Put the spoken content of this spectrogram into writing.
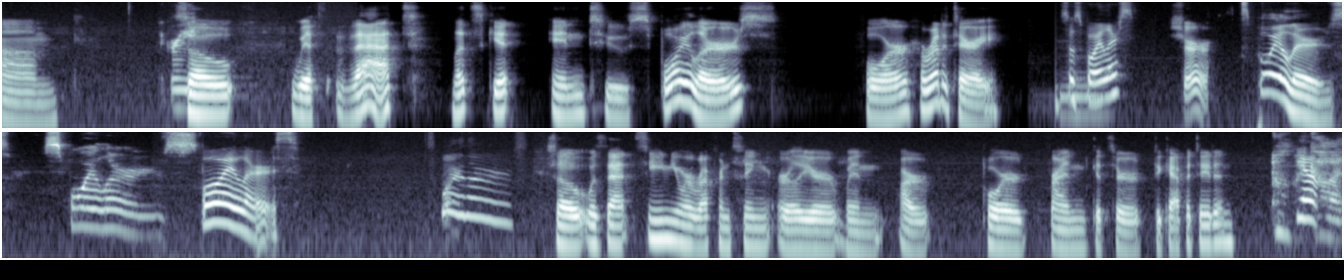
Um, Agreed. so, with that, let's get into spoilers for Hereditary. So spoilers. Sure. Spoilers. Spoilers. Spoilers. Spoilers. So, was that scene you were referencing earlier when our poor friend gets her decapitated? Oh my Yep. god,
